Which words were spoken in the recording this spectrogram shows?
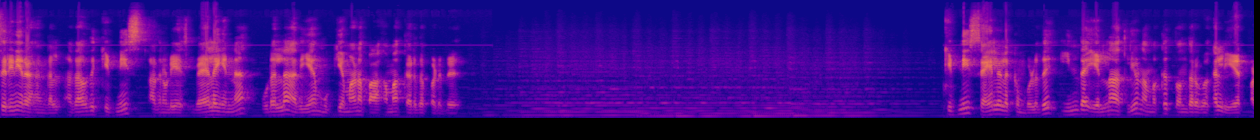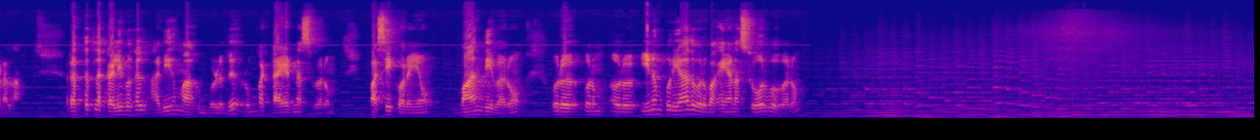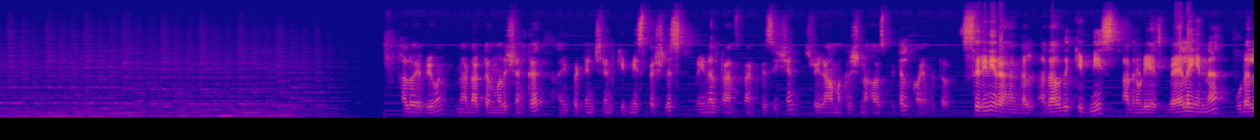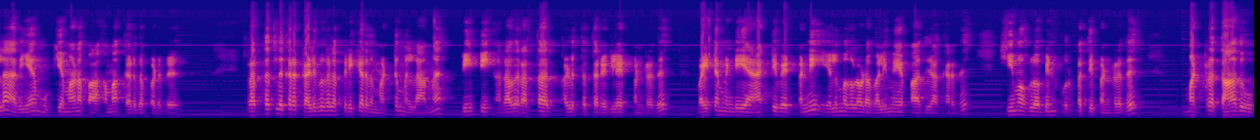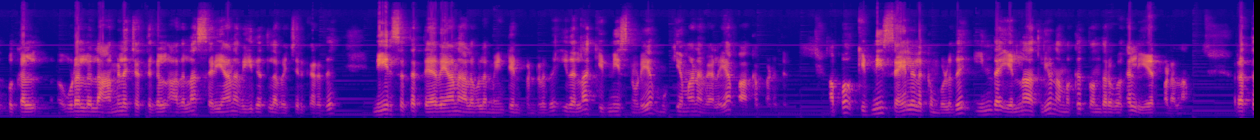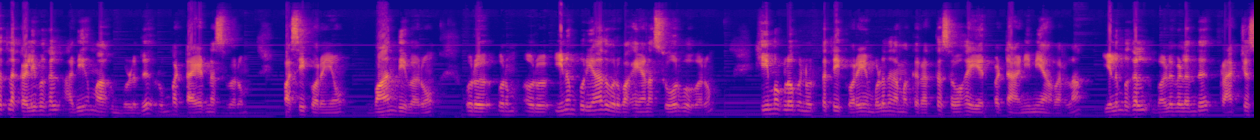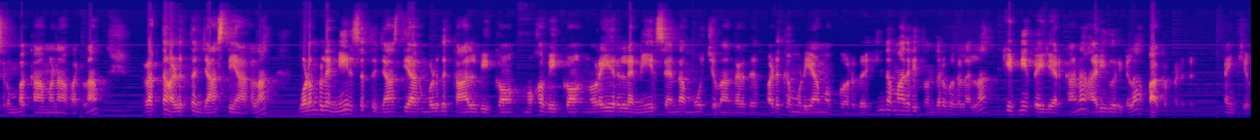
சிறுநீரகங்கள் அதாவது கிட்னிஸ் அதனுடைய வேலை என்ன? உடல்ல அது ஏன் முக்கியமான பாகமாக கருதப்படுது? கிட்னி செயலிழக்கும் பொழுது இந்த எல்லாத்துலேயும் நமக்கு தொந்தரவுகள் ஏற்படலாம். ரத்தத்தில் கழிவுகள் அதிகமாகும் பொழுது ரொம்ப டயர்ட்னஸ் வரும் பசி குறையும் வாந்தி வரும் ஒரு ஒரு இனம் புரியாத ஒரு வகையான சோர்வு வரும். ஹலோ எவ்ரி ஒன் நான் doctor Madhusankar. Hypertension and kidney specialist renal transplant physician Sri Ramakrishna hospital Coimbatore. சிறுநீரகங்கள் அதாவது கிட்னிஸ் அதனுடைய வேலை என்ன உடலில் அது ஏன் முக்கியமான பாகமாக கருதப்படுது? ரத்தத்தில் இருக்கிற கழிவுகளை பிரிக்கிறது மட்டும் இல்லாமல் பிபி அதாவது ரத்த அழுத்தத்தை ரெகுலேட் பண்ணுறது வைட்டமின் டியை ஆக்டிவேட் பண்ணி எலும்புகளோட வலிமையை பாதுகாக்கிறது ஹீமோகுளோபின் உற்பத்தி பண்ணுறது மற்ற தாது உப்புக்கள் உடலில் உள்ள அமிலச்சத்துகள் அதெல்லாம் சரியான விகிதத்தில் வச்சிருக்கிறது. நீர் சத்தை தேவையான அளவில் மெயின்டைன் பண்ணுறது இதெல்லாம் கிட்னிஸ்னுடைய முக்கியமான வேலையாக பார்க்கப்படுது. அப்போ கிட்னி செயலிழக்கும் பொழுது இந்த எல்லாத்துலேயும் நமக்கு தொந்தரவுகள் ஏற்படலாம். ரத்தத்தில் கழிவுகள் அதிகமாகும் பொழுது ரொம்ப டயர்ட்னஸ் வரும் பசி குறையும் வாந்தி வரும் ஒரு ஒரு இனம் புரியாத ஒரு வகையான சோர்வு வரும். ஹீமோகுளோபின் உற்பத்தி குறையும் பொழுது நமக்கு ரத்த சோகை ஏற்பட்டு அனிமியா வரலாம். எலும்புகள் வலுவிழந்து ஃப்ராக்சர்ஸ் ரொம்ப காமனாக வரலாம். ரத்த அழுத்தம் ஜாஸ்தி ஆகலாம். உடம்புல நீர் சத்து ஜாஸ்தி ஆகும் பொழுது கால் வீக்கம் முக வீக்கம் நுரையீரலில் நீர் சேர்ந்தா மூச்சு வாங்குறது படுக்க முடியாமல் போகிறது இந்த மாதிரி தொந்தரவுகள் எல்லாம் கிட்னி ஃபெயிலியருக்கான அறிகுறிகளாக பார்க்கப்படுது. தேங்க்யூ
